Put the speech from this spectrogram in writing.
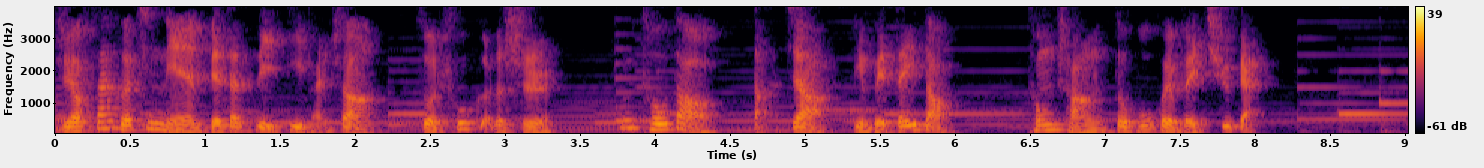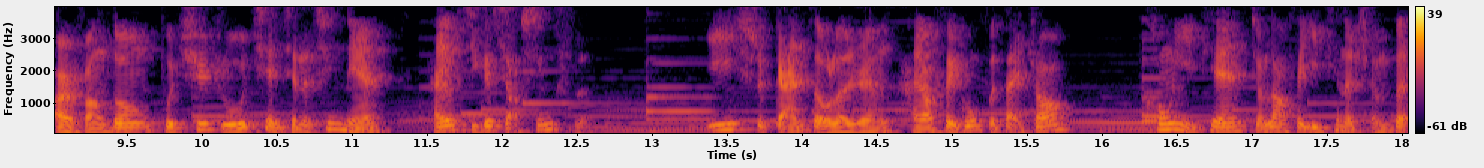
只要三合青年别在自己地盘上做出格的事，如偷盗、打架并被逮到，通常都不会被驱赶。二房东不驱逐欠钱的青年，还有几个小心思。一是赶走了人还要费功夫再招，空一天就浪费一天的成本；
